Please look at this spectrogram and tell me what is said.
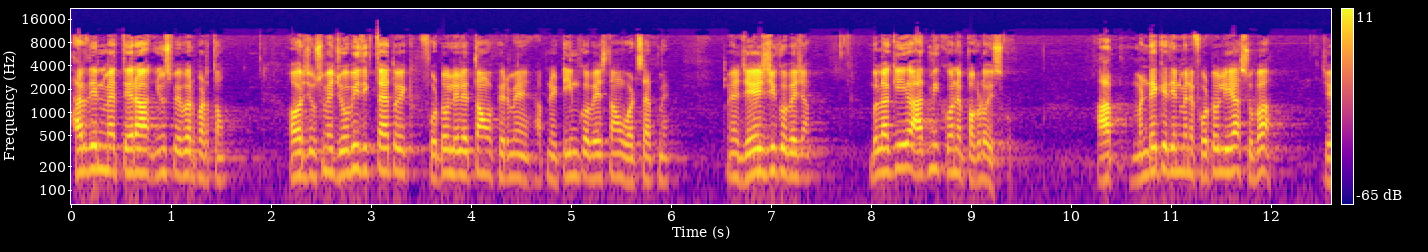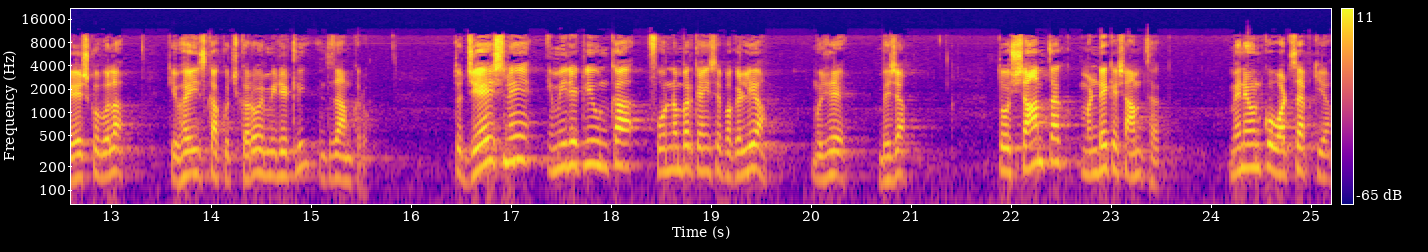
हर दिन मैं तेरा न्यूज़पेपर पढ़ता हूँ और जो उसमें जो भी दिखता है तो एक फ़ोटो ले लेता हूँ, फिर मैं अपने टीम को भेजता हूँ व्हाट्सएप में। मैंने जयेश जी को भेजा। बोला कि आदमी कौन है, पकड़ो इसको। आप मंडे के दिन मैंने फ़ोटो लिया सुबह। जयेश को बोला कि भाई इसका कुछ करो इमीडिएटली इंतज़ाम करो। तो जयेश ने इमीडिएटली उनका फ़ोन नंबर कहीं से पकड़ लिया, मुझे भेजा। तो शाम तक मंडे के शाम तक, मैंने उनको व्हाट्सएप किया,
